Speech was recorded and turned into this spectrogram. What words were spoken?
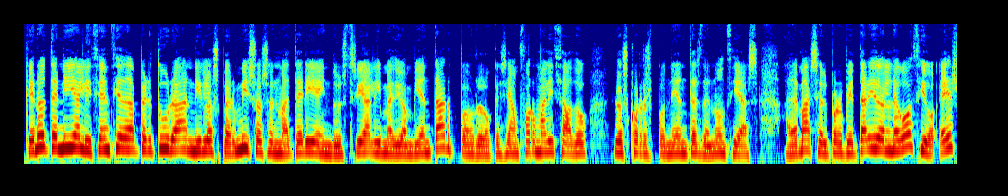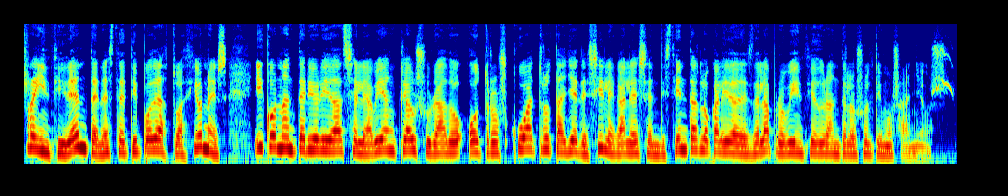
que no tenía licencia de apertura ni los permisos en materia industrial y medioambiental, por lo que se han formalizado los correspondientes denuncias. Además, el propietario del negocio es reincidente en este tipo de actuaciones y con anterioridad se le habían clausurado otros cuatro talleres ilegales en distintas localidades de la provincia durante los últimos años.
